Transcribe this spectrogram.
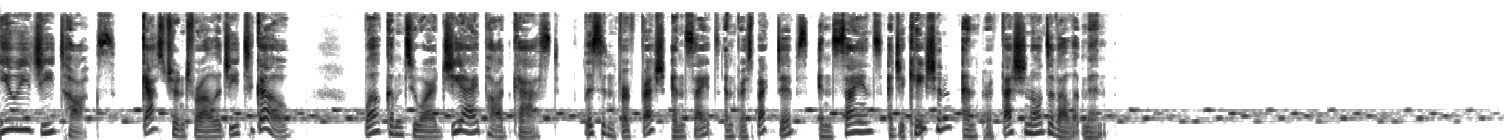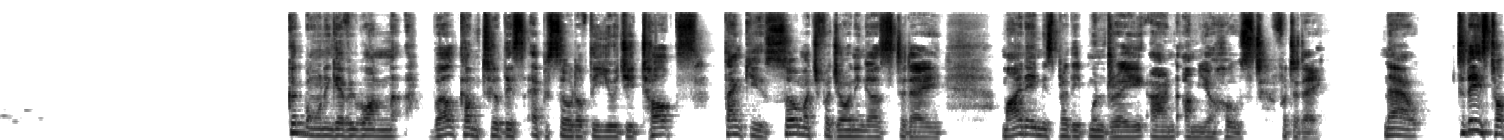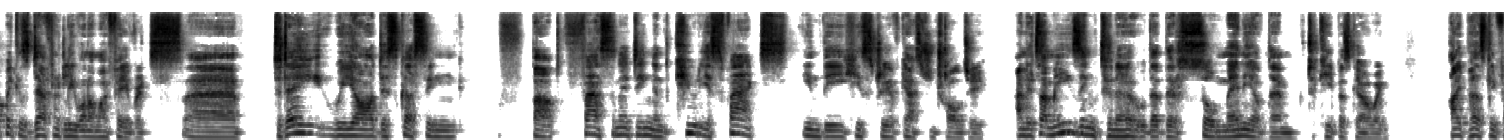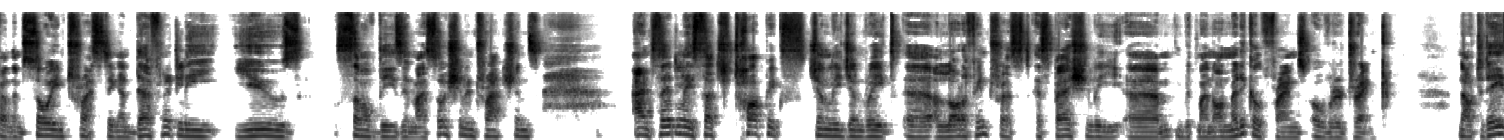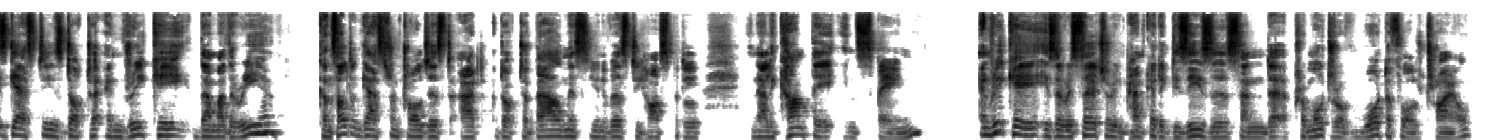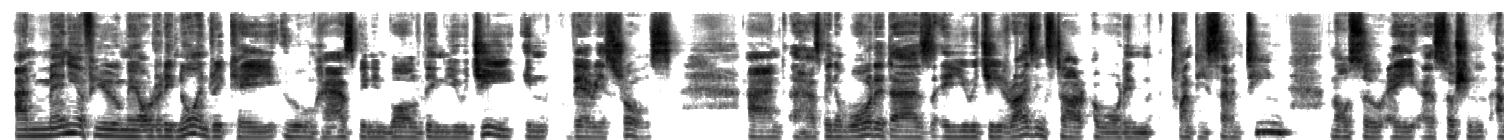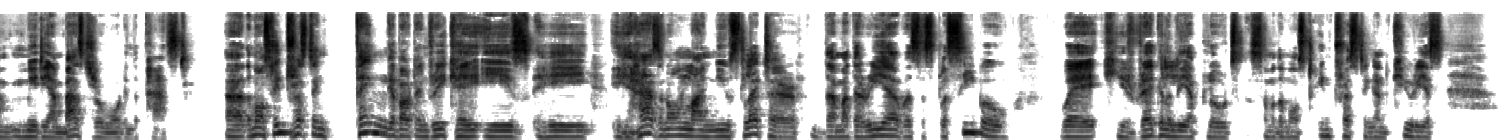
UEG Talks, Gastroenterology to Go. Welcome to our GI podcast. Listen for fresh insights and perspectives in science, education, and professional development. Good morning, everyone. Welcome to this episode of the UEG Talks. Thank you so much for joining us today. My name is Pradeep Mundre, and I'm your host for today. Now, today's topic is definitely one of my favorites. Uh, today, we are discussing about fascinating and curious facts in the history of gastroenterology. And it's amazing to know that there's so many of them to keep us going. I personally found them so interesting and definitely use some of these in my social interactions. And certainly such topics generally generate uh, a lot of interest, especially um, with my non-medical friends over a drink. Now, today's guest is Dr. Enrique De Madaria, consultant gastroenterologist at Dr. Balmis University Hospital in Alicante in Spain. Enrique is a researcher in pancreatic diseases and a promoter of Waterfall Trial. And many of you may already know Enrique, who has been involved in UEG in various roles and has been awarded as a UEG Rising Star Award in 2017 and also a, a Social Media Ambassador Award in the past. Uh, the most interesting thing about Enrique is he he has an online newsletter, De Madaria versus Placebo, where he regularly uploads some of the most interesting and curious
